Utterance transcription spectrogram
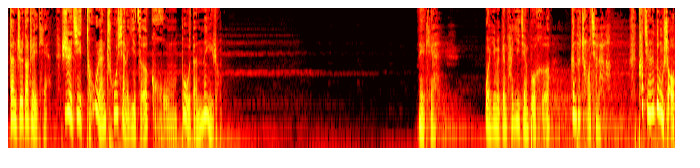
但直到这一天，日记突然出现了一则恐怖的内容。那天，我因为跟他意见不合，跟他吵起来了，他竟然动手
